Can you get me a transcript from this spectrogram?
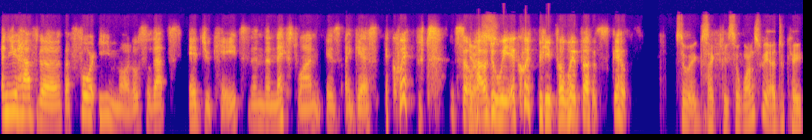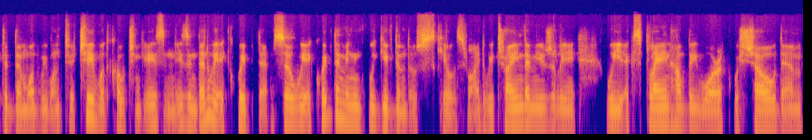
And you have the the 4e model so that's educate. Then the next one is i guess equipped. So yes. how do we equip people with those skills so exactly. So once we educated them what we want to achieve, what coaching is and isn't, then we equip them. So we equip them meaning we give them those skills, right? We train them usually, we explain how they work, we show them.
